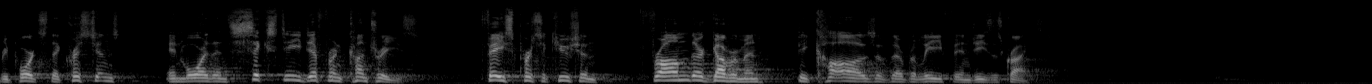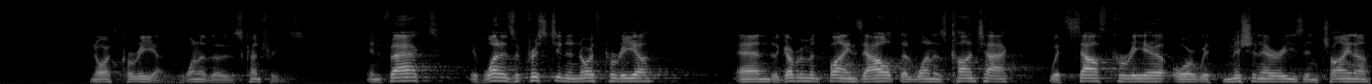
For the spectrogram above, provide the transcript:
reports that Christians in more than 60 different countries face persecution from their government because of their belief in Jesus Christ. North Korea is one of those countries. In fact, if one is a Christian in North Korea, and the government finds out that one has contact with South Korea or with missionaries in China,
